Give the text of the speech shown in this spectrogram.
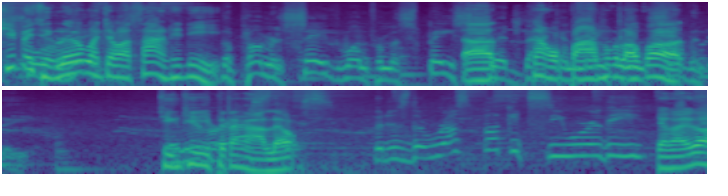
คิดไปถึงเลยว่ามันจะมาสร้างที่นี่ The plumbers saved one from a space เอ่อ squid ทาง back ของ in ปลาพวกเราก็ 1970. ทิ้ง I ที่นี่ never ไปตั้งนาน asked แล้ว this, But is the rust bucket seaworthy? ยังไงก็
